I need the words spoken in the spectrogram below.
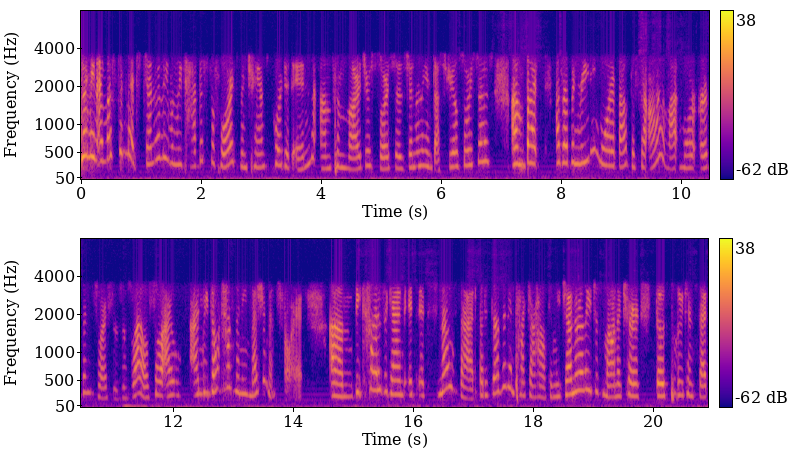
So, I mean, I must admit, generally, when we've had this before, it's been transported in um, from larger sources, generally industrial sources. Um, but as I've been reading more about this, there are a lot more urban sources as well. So, I and we don't have many measurements for it um, because, again, it, it smells bad, but it doesn't impact our health, and we generally just monitor those pollutants that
